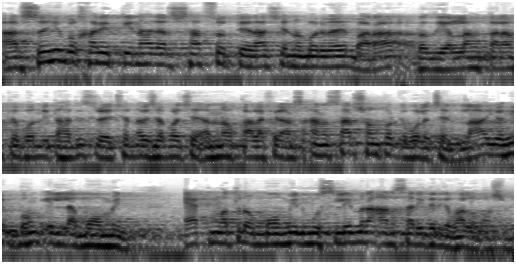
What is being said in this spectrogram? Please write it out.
আর সহি বখারি তিন হাজার সাতশো তেরাশি নম্বর বারা রাজি আল্লাহ তালামকে বর্ণিত হাদিস রয়েছেন কালাফিল আনসার সম্পর্কে বলেছেন লাহিব ইল্লা মমিন। একমাত্র মমিন মুসলিমরা আনসারিদেরকে ভালোবাসবে।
